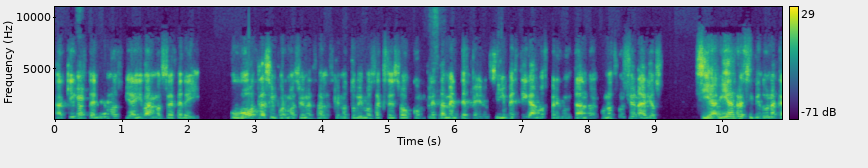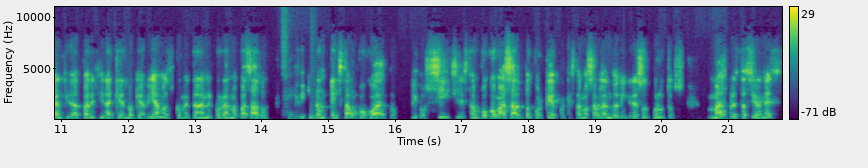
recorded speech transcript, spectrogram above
aquí los eh. tenemos y ahí van los FDI. Hubo otras informaciones a las que no tuvimos acceso completamente, pero sí investigamos preguntando a algunos funcionarios si habían recibido una cantidad parecida, que es lo que habíamos comentado en el programa pasado, y dijeron, está un poco alto. Digo, sí, sí está un poco más alto, ¿por qué? Porque estamos hablando de ingresos brutos, más prestaciones,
